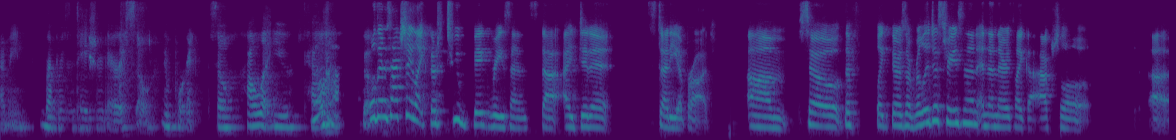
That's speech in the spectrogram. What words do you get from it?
i mean mm-hmm. representation there is so important so i'll let you tell yeah. well there's actually like there's two big reasons that i didn't study abroad um so the like there's a religious reason and then there's like an actual uh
